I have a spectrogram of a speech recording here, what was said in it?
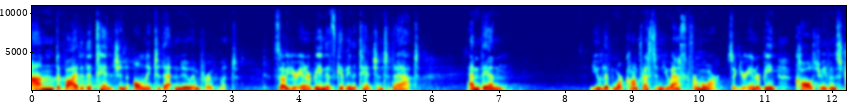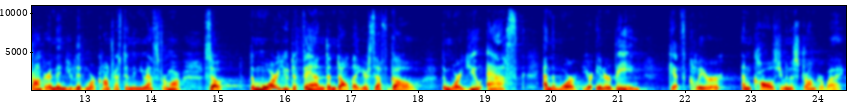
undivided attention only to that new improvement. So your inner being is giving attention to that and then you live more contrast and you ask for more. So your inner being calls you even stronger and then you live more contrast and then you ask for more. So the more you defend and don't let yourself go the more you ask and the more your inner being gets clearer and calls you in a stronger way.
